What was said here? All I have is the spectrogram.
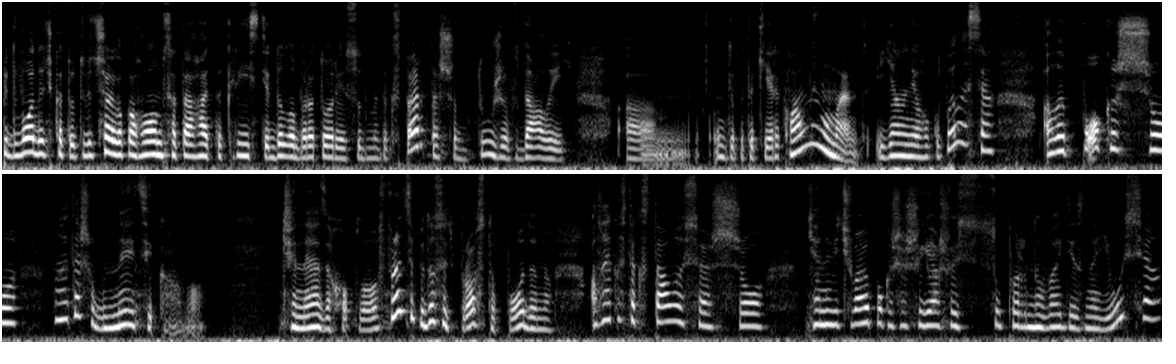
Підводочка тут від Шерлока Голмса та Агати Крісті до лабораторії судмедексперта, що дуже вдалий ну, типу, такий рекламний момент. І я на нього купилася, але поки що ну, не те, щоб не цікаво чи не захопливо. В принципі, досить просто подано. Але якось так сталося, що я не відчуваю поки що, що я щось супер нове дізнаюся,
